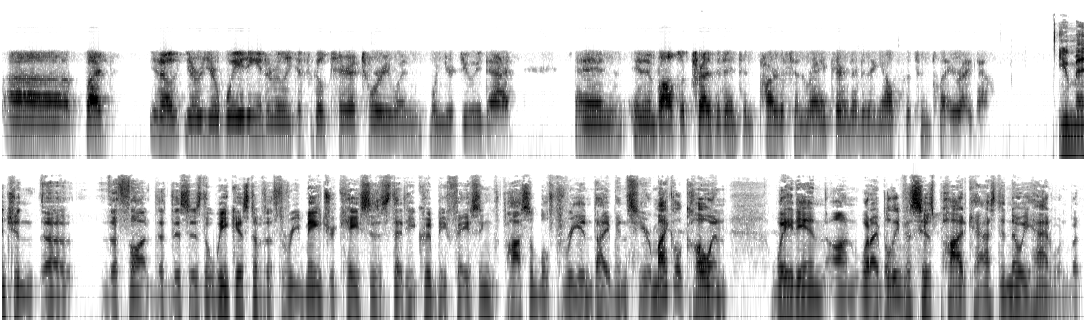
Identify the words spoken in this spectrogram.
uh, but you know you're you're wading into really difficult territory when when you're doing that, and it involves a president and partisan rancor and everything else that's in play right now. You mentioned uh, the thought that this is the weakest of the three major cases that he could be facing, possible three indictments here. Michael Cohen weighed in on what I believe is his podcast. Didn't know he had one, but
